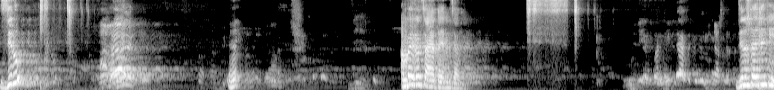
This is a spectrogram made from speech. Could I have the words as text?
জিরো? আমরা এটা চায়াতা এমনি চায়াতা জিনিসটা হচ্ছে কি?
